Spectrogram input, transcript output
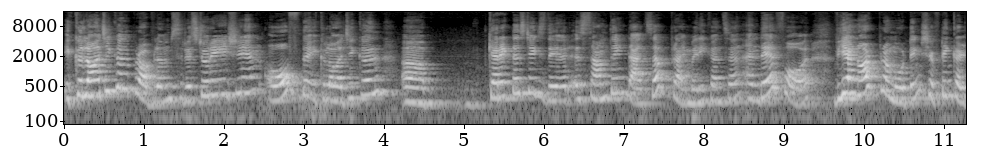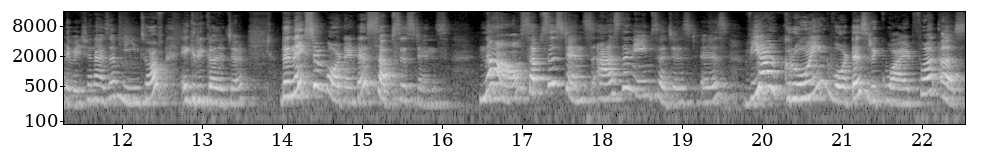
ecological problems restoration of the ecological uh, characteristics there is something that's a primary concern and therefore we are not promoting shifting cultivation as a means of agriculture. The next important is subsistence. Now, subsistence, as the name suggests, is we are growing what is required for us.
